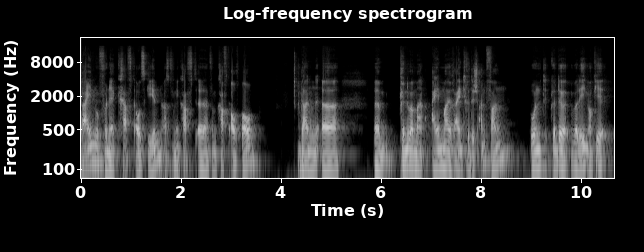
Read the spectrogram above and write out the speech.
rein nur von der Kraft ausgehen, also von der Kraft, äh, vom Kraftaufbau, dann äh, ähm, könnte man mal einmal rein theoretisch anfangen und könnte überlegen, okay,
